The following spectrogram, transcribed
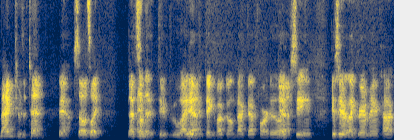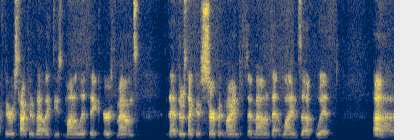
magnitudes of ten. Yeah. So it's like, That's something, dude. ooh, I didn't Yeah. even think about going back that far to like Yeah. seeing because they're like Graham Hancock. There was talking about like these monolithic Earth mounds. That there's like a Serpent Mound, the mound that lines up with uh,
